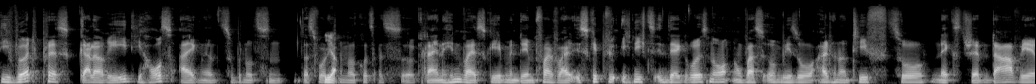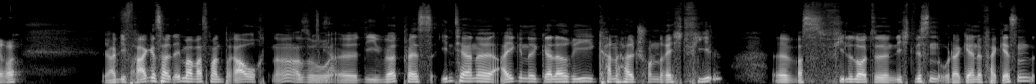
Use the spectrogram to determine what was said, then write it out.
die WordPress-Galerie, die hauseigene, zu benutzen. Das wollte Ja. ich nochmal kurz als äh, kleinen Hinweis geben in dem Fall, weil es gibt wirklich nichts in der Größenordnung, was irgendwie so alternativ zu Next Gen da wäre. Ja, die Frage ist halt immer, was man braucht. Ne? Also Ja. äh, die WordPress interne eigene Galerie kann halt schon recht viel, äh, was viele Leute nicht wissen oder gerne vergessen.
